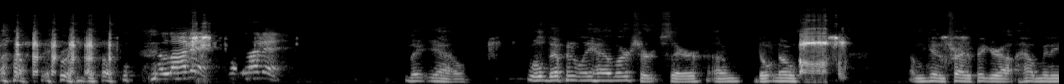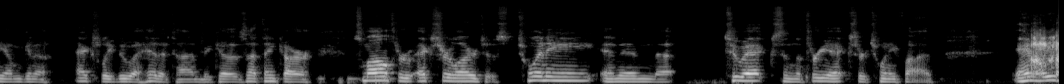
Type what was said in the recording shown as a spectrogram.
there. I love it. I love it. But yeah, we'll definitely have our shirts there. Um, don't know. Awesome. I'm gonna try to figure out how many I'm gonna actually do ahead of time because I think our small through extra large is 20, and then the 2x and the 3x are 25. And we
